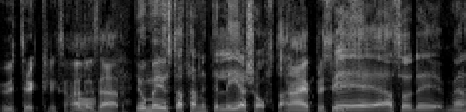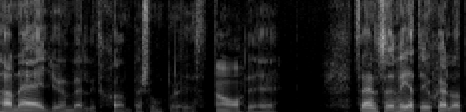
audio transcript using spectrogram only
uttryck liksom. Ja. Eller så här. Jo men just att han inte ler så ofta. Nej, precis. Det alltså det, men han är ju en väldigt skön person på det viset. Ja, Det... Sen, sen vet jag ju själv att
